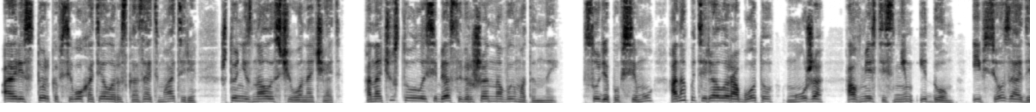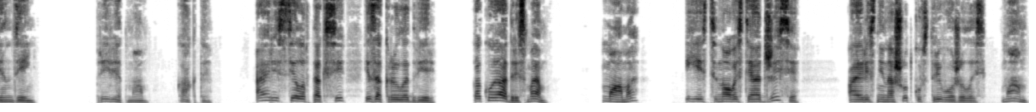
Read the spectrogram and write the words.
Айрис столько всего хотела рассказать матери, что не знала, с чего начать. Она чувствовала себя совершенно вымотанной. Судя по всему, она потеряла работу, мужа, а вместе с ним и дом, и все за один день. «Привет, мам. Как ты?» Айрис села в такси и закрыла дверь. «Какой адрес, мэм?» «Мама? Есть новости о Джесси?» Айрис не на шутку встревожилась. «Мам?»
